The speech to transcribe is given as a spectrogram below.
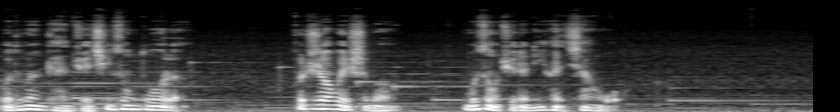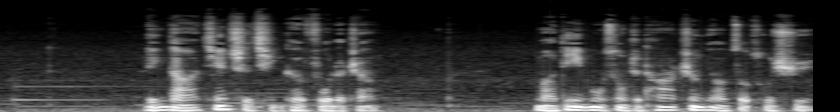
我突然感觉轻松多了。不知道为什么，我总觉得你很像我。琳达坚持请客付了账，马蒂目送着他正要走出去，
